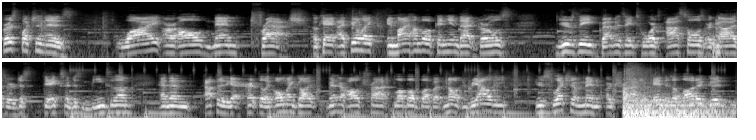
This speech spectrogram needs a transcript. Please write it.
First question is, why are all men trash? Okay, I feel like, in my humble opinion, that girls usually gravitate towards assholes or guys or just dicks and just mean to them. And then after they get hurt, they're like, oh my god, men are all trash, blah, blah, blah. But no, in reality, your selection of men are trash, okay? There's a lot of good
